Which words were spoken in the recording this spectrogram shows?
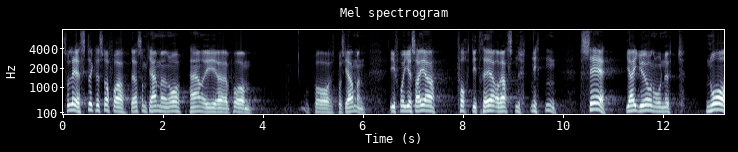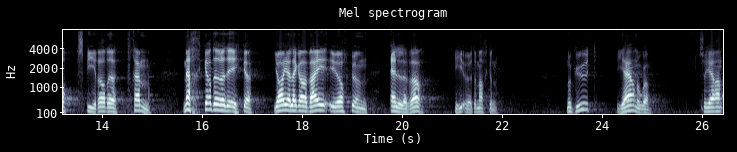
Så leste Kristoffer det som kommer nå her i, eh, på på, på skjermen fra Jesaja 43, vers 19. Se, jeg gjør noe nytt. Nå spirer det frem. Merker dere det ikke? Ja, jeg legger vei i ørkenen, elver i ødemarken. Når Gud gjør noe, så gjør han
